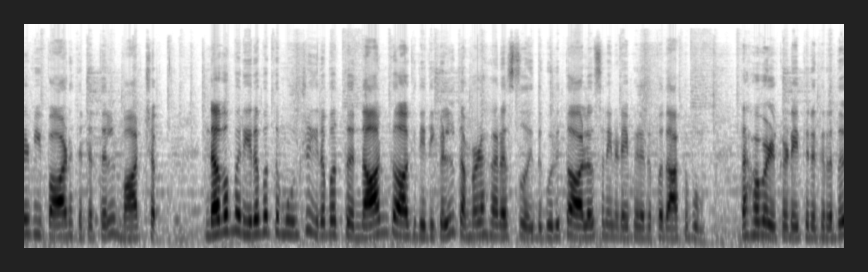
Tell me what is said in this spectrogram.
கல்வி பாடத்திட்டத்தில் மாற்றம். நவம்பர் இருபத்தி மூன்று இருபத்தி நான்கு ஆகிய தேதிகளில் தமிழக அரசு இதுகுறித்து ஆலோசனை நடைபெற இருப்பதாகவும் தகவல் கிடைத்திருக்கிறது.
